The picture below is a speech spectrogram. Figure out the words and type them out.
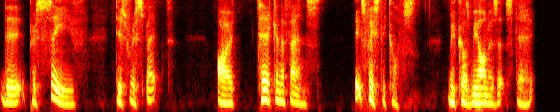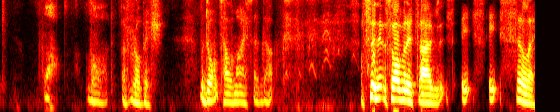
they perceive disrespect or take an offence, it's fisticuffs because my honour's at stake. What load of rubbish. But don't tell them I said that. I've seen it so many times, it's, it's, it's silly.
